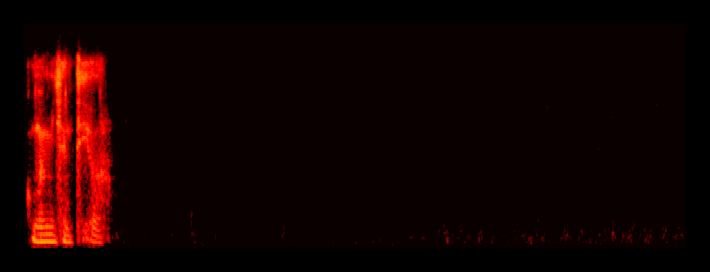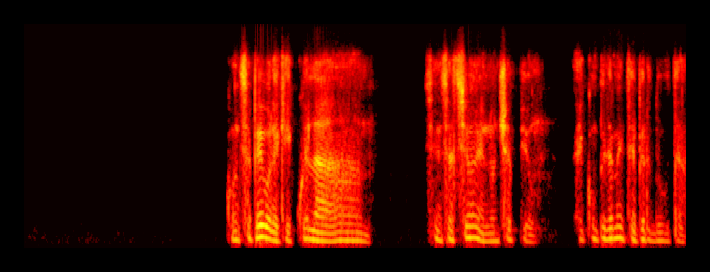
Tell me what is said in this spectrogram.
come mi sentivo. Consapevole che quella sensazione non c'è più, è completamente perduta.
